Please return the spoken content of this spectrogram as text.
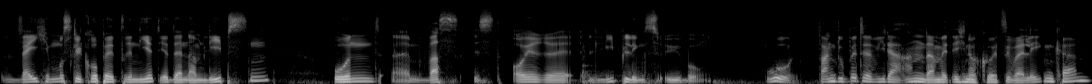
welche Muskelgruppe trainiert ihr denn am liebsten? Und ähm, was ist eure Lieblingsübung? Uh, fang du bitte wieder an, damit ich noch kurz überlegen kann.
